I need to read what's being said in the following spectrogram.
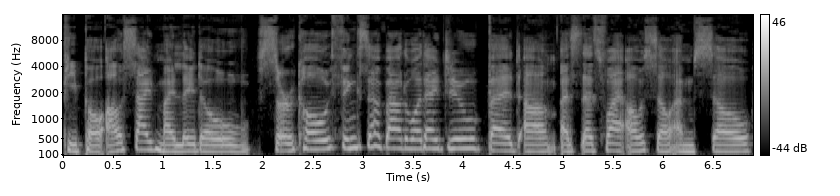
people outside my little circle thinks about what I do, but um that's why also I'm so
